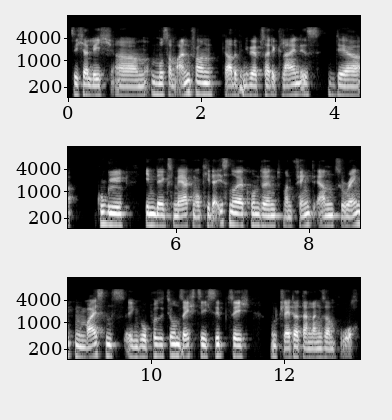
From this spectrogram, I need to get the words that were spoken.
Sicherlich ähm, muss am Anfang, gerade wenn die Webseite klein ist, der Google-Index merken, okay, da ist neuer Content, man fängt an zu ranken, meistens irgendwo Position 60, 70 und klettert dann langsam hoch.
